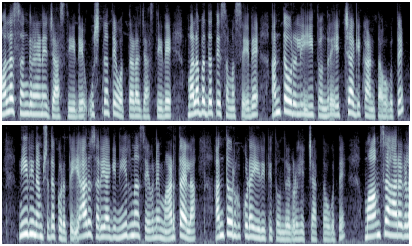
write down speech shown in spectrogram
ಮಲ ಸಂಗ್ರಹಣೆ ಜಾಸ್ತಿ ಇದೆ, ಉಷ್ಣತೆ ಒತ್ತಡ ಜಾಸ್ತಿ ಇದೆ, ಮಲಬದ್ಧತೆ ಸಮಸ್ಯೆ ಇದೆ, ಅಂಥವರಲ್ಲಿ ಈ ತೊಂದರೆ ಹೆಚ್ಚಾಗಿ ಕಾಣ್ತಾ ಹೋಗುತ್ತೆ. ನೀರಿನ ಅಂಶದ ಕೊರತೆ. ಯಾರು ಸರಿಯಾಗಿ ನೀರನ್ನ ಸೇವನೆ ಮಾಡ್ತಾ ಇಲ್ಲ, ಅಂಥವ್ರಿಗೂ ಕೂಡ ಈ ರೀತಿ ತೊಂದರೆಗಳು ಹೆಚ್ಚಾಗ್ತಾ ಹೋಗುತ್ತೆ. ಮಾಂಸಾಹಾರಗಳ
